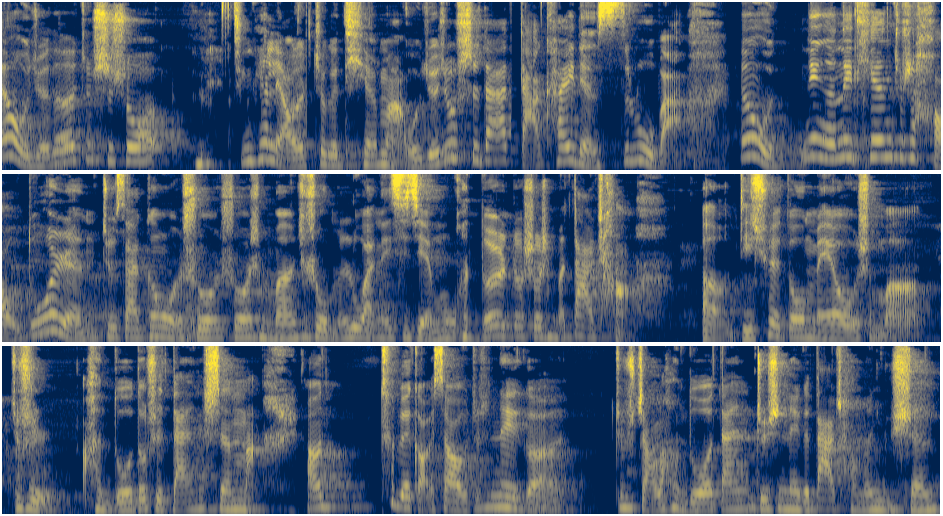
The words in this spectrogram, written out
但我觉得就是说，今天聊的这个天嘛，我觉得就是大家打开一点思路吧。因为我那个那天就是好多人就在跟我说说什么，就是我们录完那期节目，很多人都说什么大厂，呃，的确都没有什么，就是很多都是单身嘛。然后特别搞笑，就是那个就是找了很多单，就是那个大厂的女生，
